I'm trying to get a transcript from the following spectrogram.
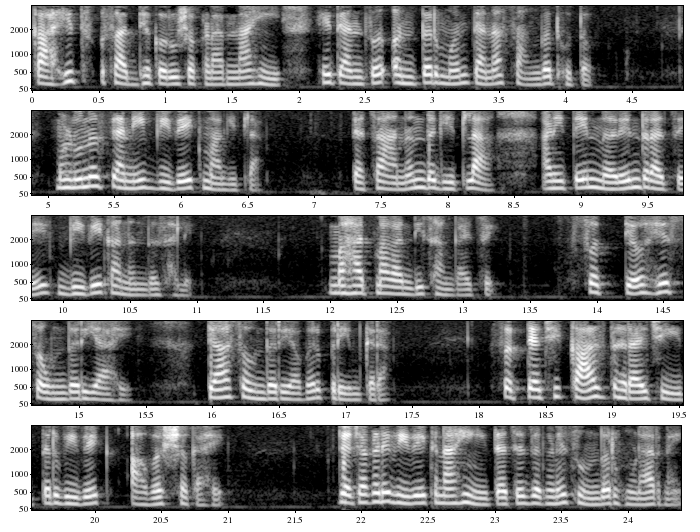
काहीच साध्य करू शकणार नाही हे त्यांचं अंतर्मन त्यांना सांगत होतं. म्हणूनच त्यांनी विवेक मागितला. त्याचा आनंद घेतला आणि ते नरेंद्राचे विवेकानंद झाले. महात्मा गांधी सांगायचे सत्य हे सौंदर्य आहे. त्या सौंदर्यावर प्रेम करा. सत्याची कास धरायची तर विवेक आवश्यक आहे. ज्याच्याकडे विवेक नाही त्याचे जगणे सुंदर होणार नाही.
